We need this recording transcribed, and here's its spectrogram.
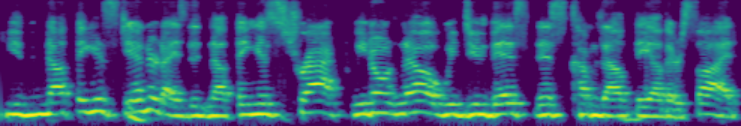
you, nothing is standardized, nothing is tracked. We don't know. We do this, this comes out the other side.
